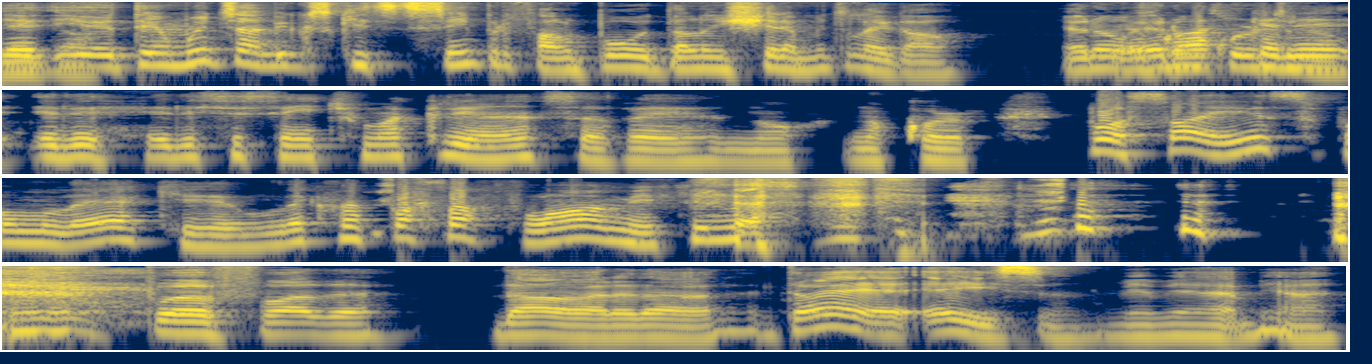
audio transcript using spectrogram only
É e, eu tenho muitos amigos que sempre falam, pô, da lancheira é muito legal. Eu não, eu, eu não curto, que ele, não. Ele, ele se sente uma criança, velho, no, no corpo. Pô, só isso pro moleque? O moleque vai passar fome. Que não... pô, foda. Da hora, da hora. Então é, é isso. Minha, minha, minha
